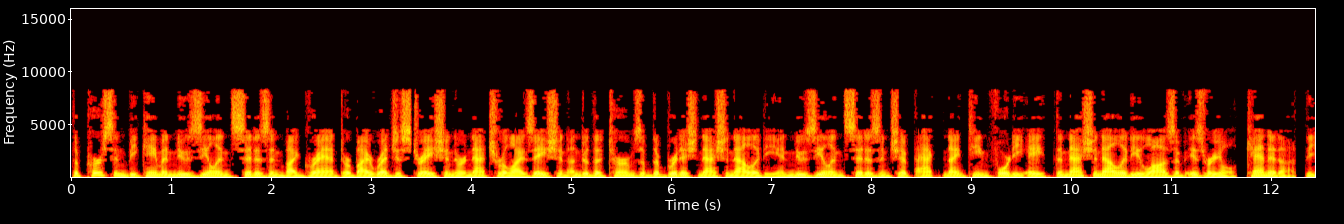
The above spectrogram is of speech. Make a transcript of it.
the person became a New Zealand citizen by grant or by registration or naturalisation under the terms of the British Nationality and New Zealand Citizenship Act 1948 The nationality laws of Israel, Canada, the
